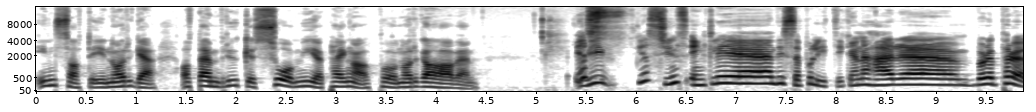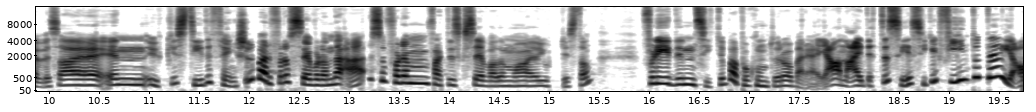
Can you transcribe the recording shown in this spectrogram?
innsatte i Norge at de bruker så mye penger på Norgehaven. Jeg, jeg syns egentlig disse politikerne her uh, burde prøve seg en ukes tid i fengsel, bare for å se hvordan det er. Så får de faktisk se hva de har gjort i stand. Fordi de sitter jo bare på kontoret og bare Ja, nei, dette ser sikkert fint ut, det. Ja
